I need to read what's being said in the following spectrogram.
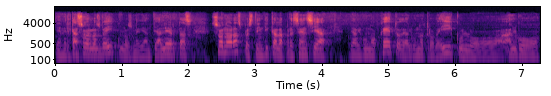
en el caso de los vehículos, mediante alertas sonoras, pues te indica la presencia de algún objeto, de algún otro vehículo, algo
